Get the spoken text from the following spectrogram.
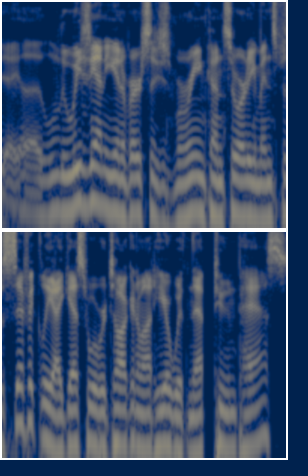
uh, Louisiana Universities Marine Consortium, and specifically, I guess, what we're talking about here with Neptune Pass.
